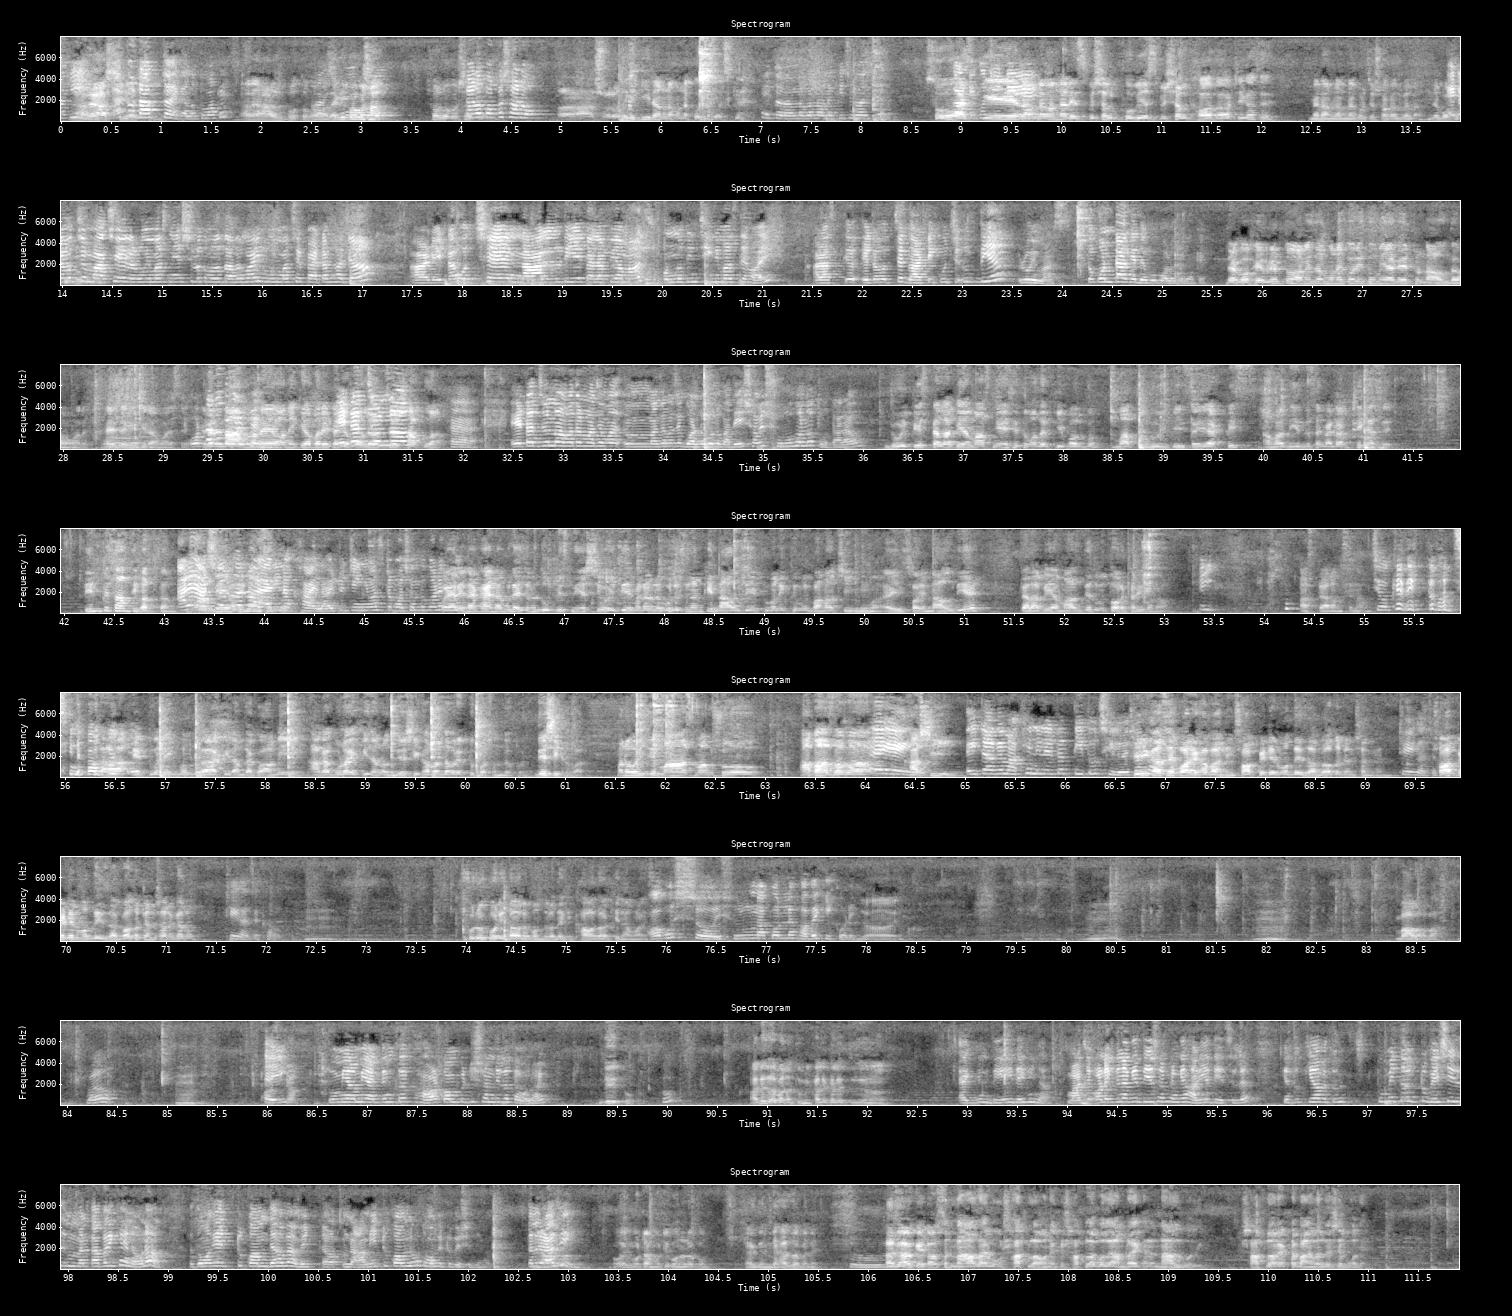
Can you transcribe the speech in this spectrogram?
নাকি? এত ডাকতে হয় কেন তোমাকে? আরে আসব তো বাবা দেখি বাবা সর সর বাবা সর। পাপা সরো। সর দেখি কি রান্না বান্না করব আজকে। এই তো রান্না বান্না অনেক কিছু হয়েছে। সো আজকে রান্না বান্নার স্পেশাল খুবই স্পেশাল খাওয়া দাওয়া ঠিক আছে? ম্যাডাম রান্না করছে সকালবেলা। এটা হচ্ছে মাছের রুই মাছ নিয়ে এসেছিল তোমাদের দাদা ভাই রুই মাছের প্যাটা ভাজা। আর এটা হচ্ছে নাল দিয়ে তেলাপিয়া মাছ অন্যদিন চিংড়ি মাছ দিয়ে হয়। আর আজকে এটা হচ্ছে গাটি কুচি দিয়ে রুই মাছ। তো কোনটা আগে দেবো বলো তোমাকে? দেখো ফেভারিট তো আমি যা মনে করি তুমি আগে একটু নাল দাও আমারে। এই দেখি কিরাম আছে এটা নাল মানে অনেকে আবার এটাকে বলে হচ্ছে শাপলা। হ্যাঁ এটার জন্য আমাদের মাঝে মাঝে মাঝে গন্ডগোল বাদে এই সবে শুরু হলো তো দাঁড়াও। দুই পিস তেলাপিয়া মাছ নিয়েছি তোমাদের কি বলব? মাত্র দুই পিস এই এক পিস আমরা দিয়ে দিয়েছে ম্যাডাম ঠিক আছে? তিন পিস আনতে পারতাম। আরে আসল আরিনা খায় না একটু চিংড়ি মাছটা পছন্দ করে। ওই আরিনা খায় না বলে এই জন্য দু পিস নিয়ে এসেছি ওই দিয়ে ম্যাডামরে বলেছিলাম কি নাল দিয়ে একটুখানি তুমি বানাও চিংড়ি মাছ এই সরি নাল দিয়ে তেলাপিয়া মাছ দিয়ে তুমি তরকারি বানাও। আস্তে আরামসে নাও। চোখে দেখতে পাচ্ছি না। তা একটুখানি বন্ধুরা কিরাম দেখো আমি আগাগোড়ায় কি জানো দেশি খাবার দাবার একটু পছন্দ করি। দেশি খাবার। মানে ওই যে মাছ মাংস আবা খাসি। এইটা আগে মাখিয়ে নিলে এটা তিতো ছিল ঠিক আছে না? পরে খাবানি সব পেটের মধ্যেই যাবে অত টেনশন কেন? ঠিক আছে সব পেটের মধ্যেই যাবে অত টেনশন কেন? ঠিক আছে খাও শুরু করি তাহলে বন্ধুরা দেখি খাওয়া দাওয়া কিরাম হয়। অবশ্যই শুরু না করলে হবে কি করে? জয় হুম। বাহ। বাহ হুম। এই আচ্ছা, তুমি আমি একদিনকে খাওয়ার কম্পিটিশন দিলে কেমন হয়? দিই তো। আরে যাবে না তুমি খালি খালি তুই, একদিন দিয়েই দেখি না। মাঝে অনেকদিন আগে দিয়েছিলাম হারিয়ে দিয়েছিলে। কিন্তু কি হবে তুমি তুমি তো একটু বেশি মানে তাড়াতাড়ি খেয়ে নাও না? তোমাকে একটু কম দেওয়া হবে আমি না আমি একটু কম নেব তোমাকে একটু বেশি দেওয়া হবে। তাহলে রাজি? ওই মোটামুটি কোনো রকম। একদিন দেখা যাবে না। তা যাই হোক এটা হচ্ছে নাল এবং শাপলা। অনেকে শাপলা বলে আমরা এখানে নাল বলি। শাপলার একটা বাংলাদেশে বলে। তা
